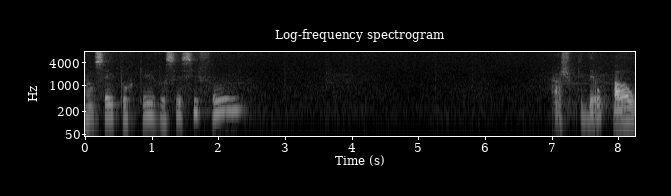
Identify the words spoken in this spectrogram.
Não sei por que você se foi. Acho que deu pau.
